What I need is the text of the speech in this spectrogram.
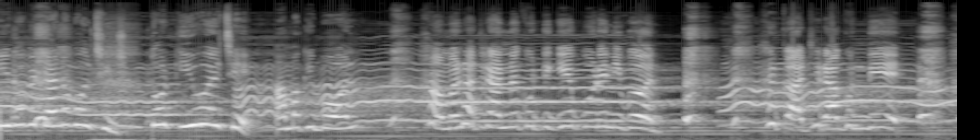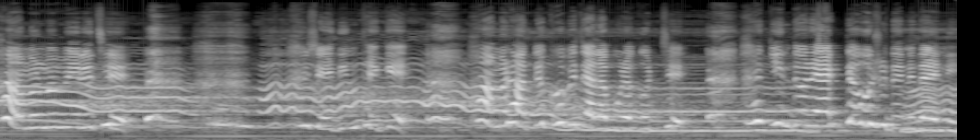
এইভাবে কেন বলছিস? তোর কি হয়েছে? আমাকে বল। আমার হাতে রান্না করতে গিয়ে পড়ে নিবন কাঠের আগুন দিয়ে আমার মা মেরেছে। সেই দিন থেকে আমার হাতটা খুবই জ্বালা পোড়া করছে, কিন্তু ওরা একটা ওষুধ এনে দেয়নি।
